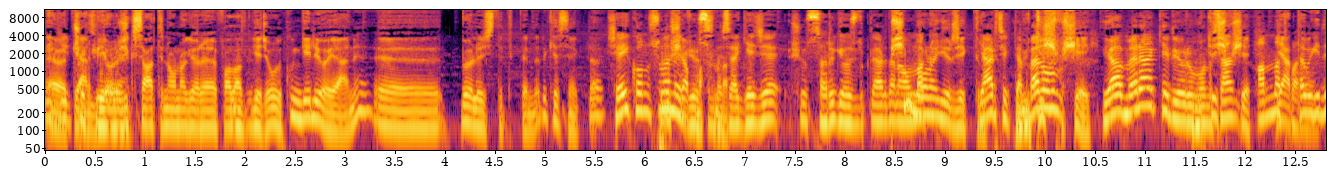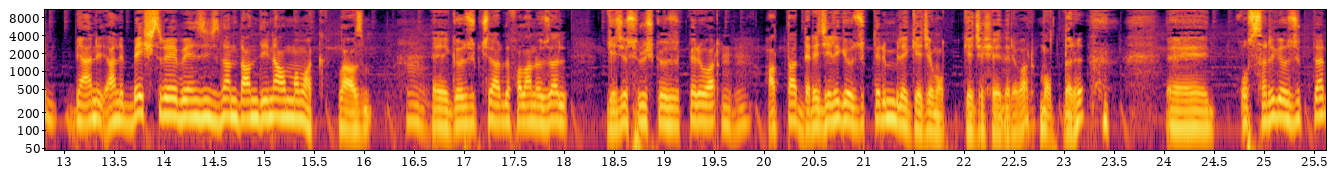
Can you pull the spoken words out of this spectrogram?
Evet yani biyolojik saatine ona göre falan gece uykun geliyor yani. Ee, böyle istediklerinde de kesinlikle. Şey konusuna ne diyorsun mesela gece şu sarı gözlüklerden Şimdi almak ona girecektim. gerçekten Müthiş ben onu bir şey. ya merak ediyorum onu Müthiş sen bir şey. anlat ya bana. tabii onu. gidip yani hani 5 liraya benzinciden dandini almamak lazım. Ee, gözlükçülerde falan özel gece sürüş gözlükleri var. Hatta dereceli gözlüklerin bile gece mod, gece şeyleri var, modları. Ee, o sarı gözlükler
